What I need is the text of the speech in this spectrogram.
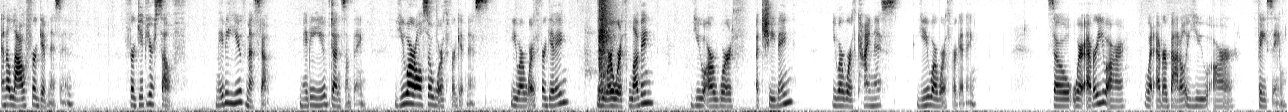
and allow forgiveness in. Forgive yourself. Maybe you've messed up. Maybe you've done something. You are also worth forgiveness. You are worth forgiving you are worth loving. You are worth achieving. You are worth kindness. You are worth forgiving. So, wherever you are, whatever battle you are facing,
